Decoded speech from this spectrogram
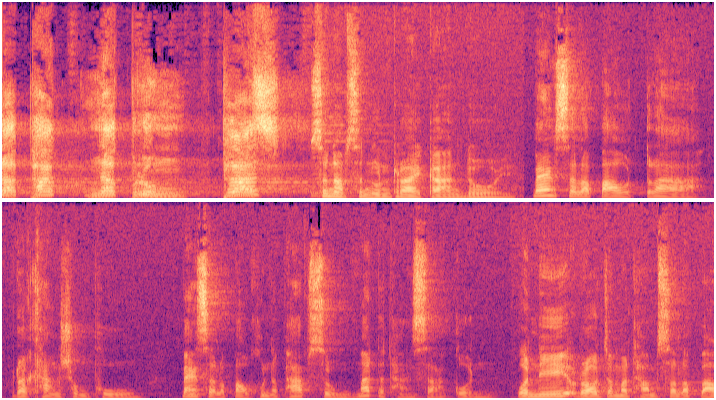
ลพักนักปรุง plus สนับสนุนรายการโดย แป้งซาลาเปาตรา ระคังชมพู แป้งซาลาเปาคุณภาพสูงมาตรฐานสากล วันนี้เราจะมาทำซาลาเปา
